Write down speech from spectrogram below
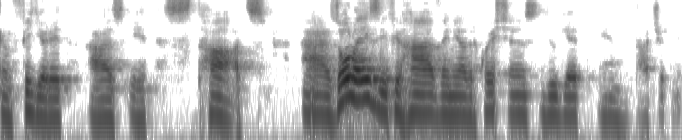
configure it as it starts. As always, if you have any other questions, do get in touch with me.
